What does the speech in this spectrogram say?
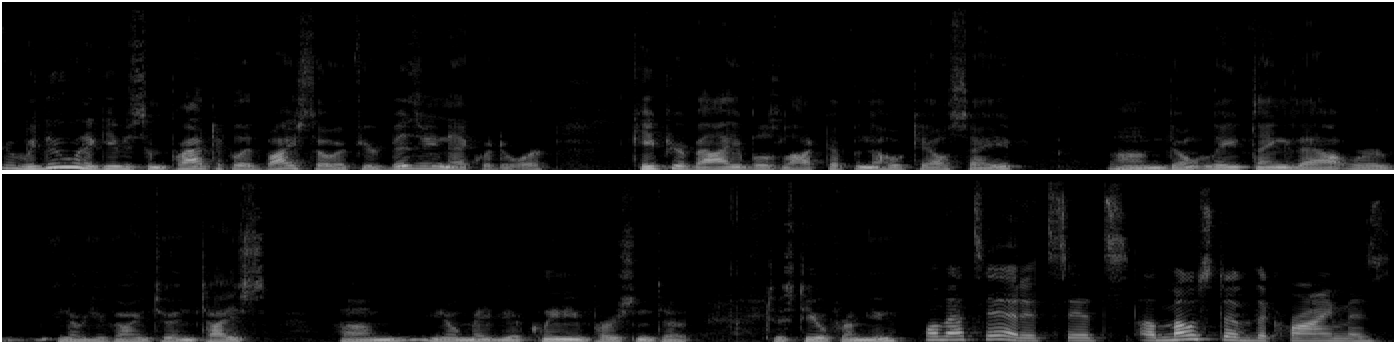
we do want to give you some practical advice, though. If you're visiting Ecuador, keep your valuables locked up in the hotel safe. Um, don't leave things out where you know you're going to entice, um, you know, maybe a cleaning person to to steal from you. Well, that's it. It's it's uh, most of the crime is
